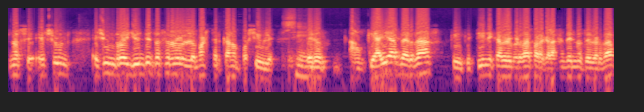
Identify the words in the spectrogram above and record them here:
no sé, es un, es un rollo, yo intento hacerlo lo más cercano posible, Sí. pero aunque haya verdad, que, que tiene que haber verdad para que la gente note verdad,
